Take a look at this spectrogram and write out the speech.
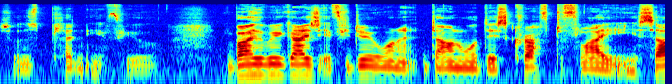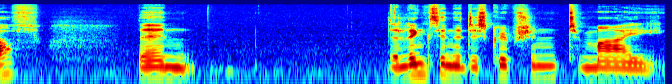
So there's plenty of fuel. And by the way guys, if you do want to download this craft to fly it yourself, then the link's in the description to my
